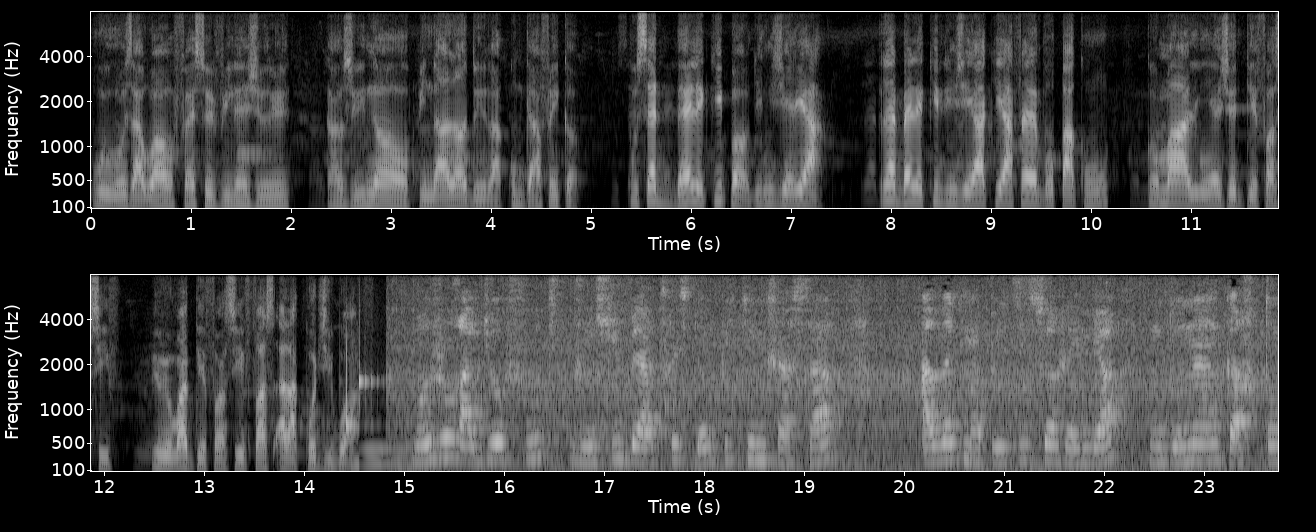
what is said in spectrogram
pour nous avoir fait ce vilain jeu dans une euh, finale de la Coupe d'Afrique. Pour cette belle équipe euh, du Nigeria, très belle équipe du Nigeria qui a fait un beau parcours, comment aligner un jeu défensif, purement défensif face à la Côte d'Ivoire. Bonjour Radio Foot, je suis Béatrice depuis Kinshasa. Avec ma petite soeur Elia, nous donnons un carton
